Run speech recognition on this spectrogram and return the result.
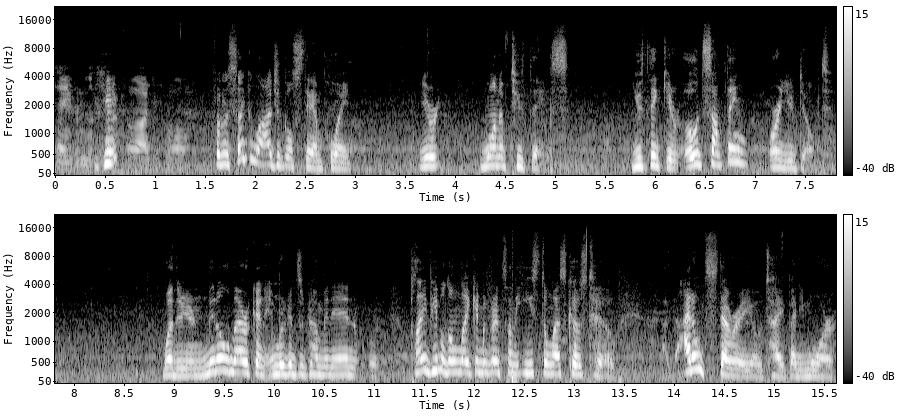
saying from the psychological. From the psychological standpoint, you're one of two things. You think you're owed something or you don't. Whether you're in middle America and immigrants are coming in, or plenty of people don't like immigrants on the East and West Coast too. I don't stereotype anymore.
